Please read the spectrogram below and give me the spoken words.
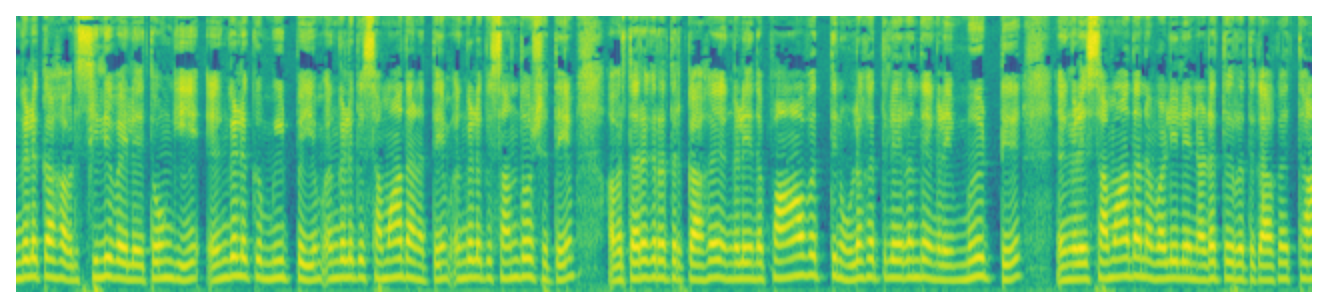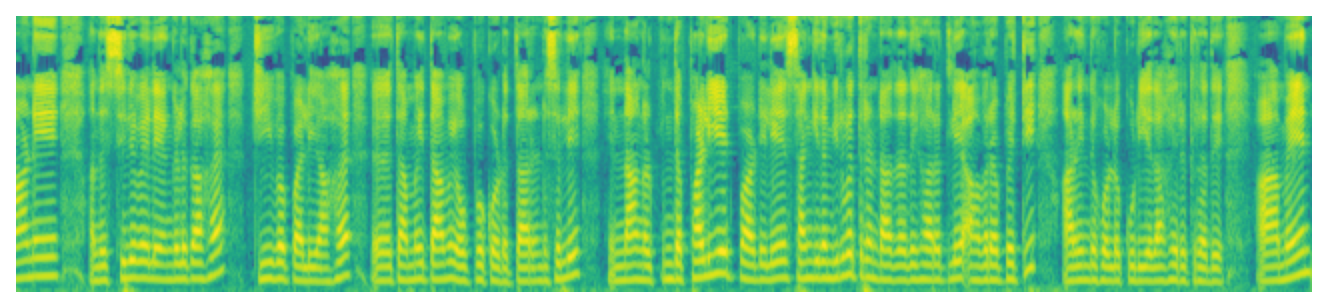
எங்களுக்காக அவர் சிலுவையில் தொங்கி எங்களுக்கு மீட்பையும் எங்களுக்கு சமாதானத்தையும் எங்களுக்கு சந்தோஷத்தையும் அவர் தருகிறதற்காக எங்களை இந்த பாவத்தின் உலகத்திலிருந்து எங்களை மீட்டு எங்களை சமாதான வழியில் நடத்துகிறதுக்காக தானே அந்த சிலுவையில் எங்களுக்காக ஜீவ பலியாக தம்மை தாமே ஒப்பு கொடுத்தார் என்று சொல்லி நாங்கள் இந்த பழியேற்பாடிலே சங்கீதம் இருபத்தி ரெண்டாவது அதிகாரத்திலே அவரை பற்றி அறிந்து கொள்ளக்கூடியதாக இருக்கிறது. ஆமேன்.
